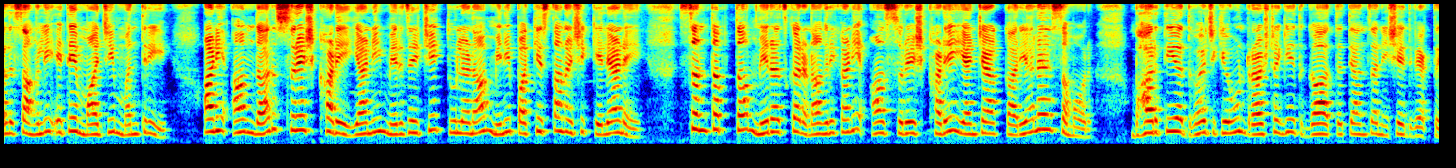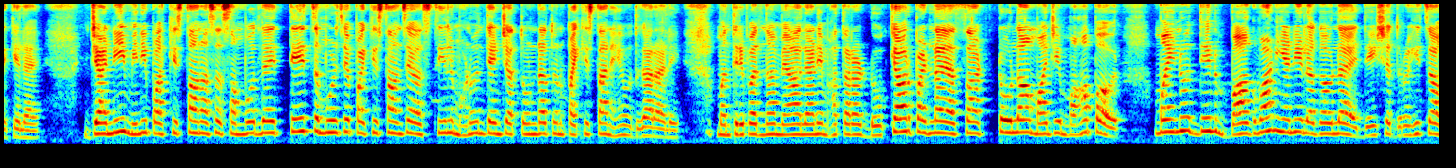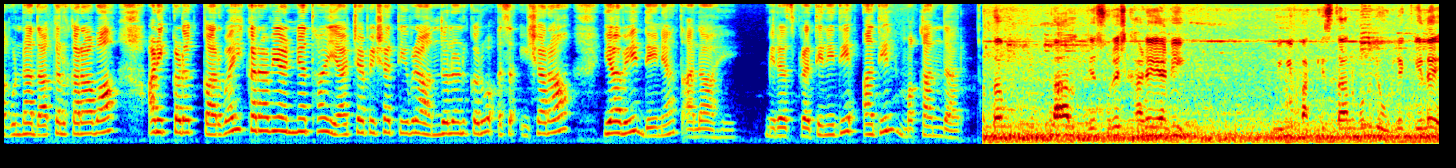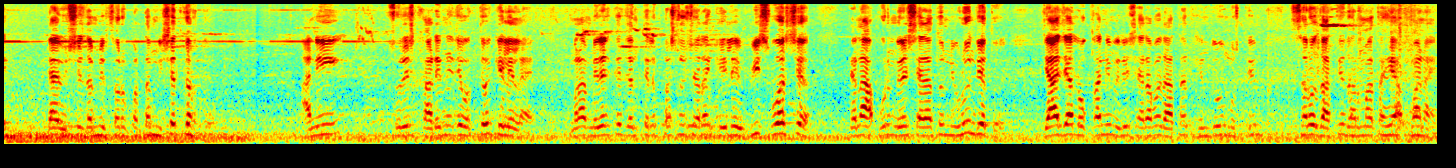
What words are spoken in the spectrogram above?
काल सांगली येथे माजी मंत्री आणि आमदार सुरेश खाडे यांनी मिरजेची तुलना मिनी पाकिस्तान अशी केल्याने संतप्त मिरजकर नागरिकांनी आज सुरेश खाडे यांच्या कार्यालयासमोर भारतीय ध्वज घेऊन राष्ट्रगीत गात त्यांचा निषेध व्यक्त केलाय. ज्यांनी मिनी पाकिस्तान असं संबोधलंय तेच मूळचे पाकिस्तानचे असतील म्हणून त्यांच्या तोंडातून पाकिस्तान हे उद्गार आले. मंत्रिपद न मिळाल्याने म्हातारा डोक्यावर पडला असा टोला माजी महापौर मैनुद्दीन बागवान यांनी लगावलाय. देशद्रोहीचा गुन्हा दाखल करावा आणि कडक कारवाई करावी अन्यथा याच्यापेक्षा तीव्र आंदोलन करू असा इशारा यावेळी देण्यात आला आहे. मिरज प्रतिनिधी आदिल मकानदार. काल जे सुरेश खाडे यांनी मिनी पाकिस्तान म्हणून जे उल्लेख केलाय आहे त्याविषयीचा मी सर्वप्रथम निषेध करतो. आणि सुरेश खाडेने जे वक्तव्य केलेलं आहे मला मिरजकर जनतेने प्रश्न विचारला गेले वीस वर्ष त्यांना आपण मिरज शहरातून निवडून देतोय. ज्या ज्या लोकांनी मिरज शहरामध्ये जातात हिंदू मुस्लिम सर्व जाती धर्माचाही अपमान आहे.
